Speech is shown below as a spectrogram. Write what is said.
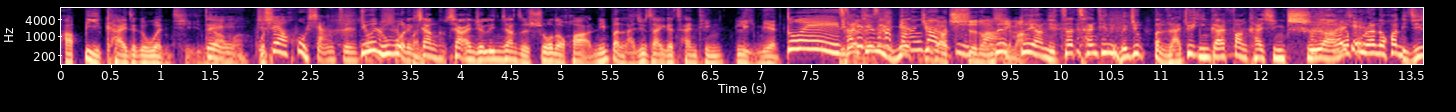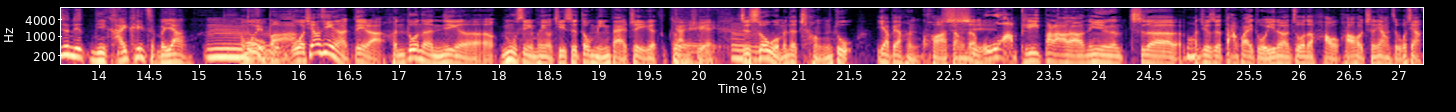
啊避开这个问题，你知道吗？就是要互相尊重。因为如果你像像 Angelina 这样子说的话，你本来就在一个餐厅里面，对，餐厅里面就要吃东西嘛。对啊，你在餐厅里面就本来就应该放开心吃啊，要不然的话，你其实你你还可以怎么样？嗯，对吧？我相信啊，对了，很多的那个穆斯林朋友其实都明白这个感觉，只是说我们的程度。要不要很夸张的哇噼里啪啦的那个吃的就是大快朵颐的做的好好好吃的样子？我想，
